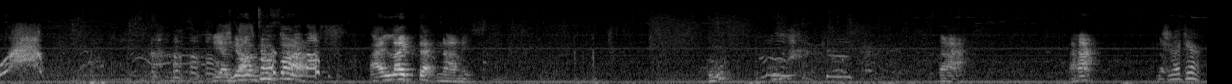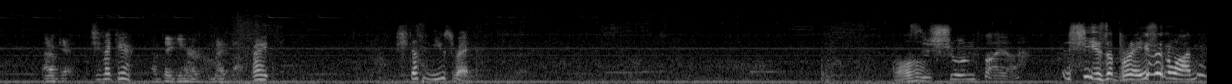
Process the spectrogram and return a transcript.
Ah! She has gone too far. I like that Nami. Ah. Aha. No, She's right there. I don't care. She's right there. I'm taking her right back. Right. She doesn't use red. Oh, Sie schon fire. she is a brazen one.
